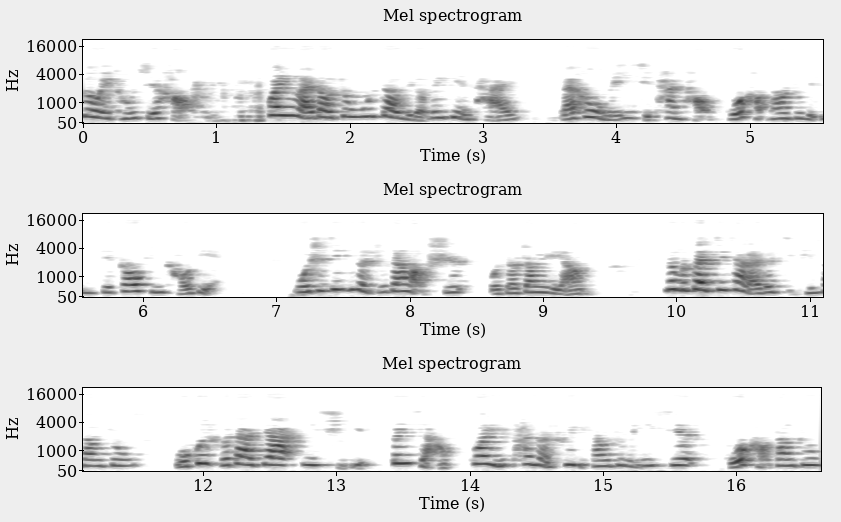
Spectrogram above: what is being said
各位同学好，欢迎来到中公教育的微电台，来和我们一起探讨国考当中的一些高频考点。我是今天的主讲老师，我叫张月阳。那么在接下来的几天当中，我会和大家一起分享关于判断推理当中的一些国考当中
